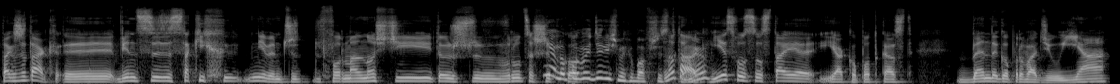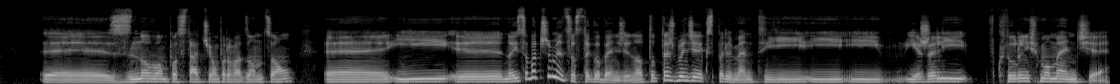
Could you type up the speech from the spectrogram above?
Także tak, yy, więc z takich, nie wiem, czy formalności to już wrócę szybko. Nie no, powiedzieliśmy chyba wszystko, No tak, nie? Zostaje jako podcast. Będę go prowadził ja z nową postacią prowadzącą yy, i yy, no i zobaczymy, co z tego będzie. No to też będzie eksperyment i, i, i jeżeli w którymś momencie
